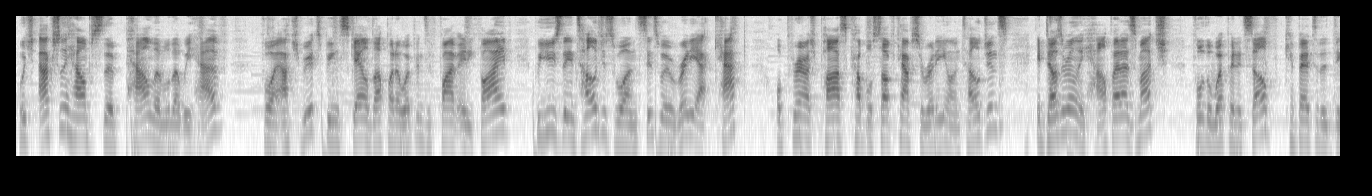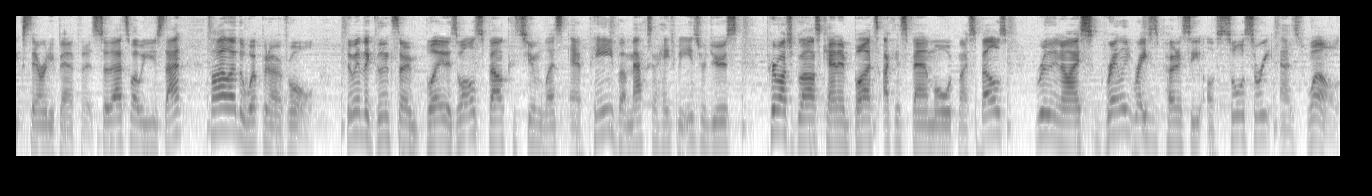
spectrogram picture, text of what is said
which actually helps the power level that we have for our attributes being scaled up on a weapon to 585. We use the intelligence one since we're already at cap, or pretty much past a couple soft caps already on intelligence. It doesn't really help out as much for the weapon itself compared to the dexterity benefits. So that's why we use that to highlight the weapon overall. Then we have the Glintstone Blade as well. Spell consume less FP, but maximum HP is reduced. Pretty much glass cannon, but I can spam more with my spells. Really nice. Greatly raises potency of sorcery as well.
